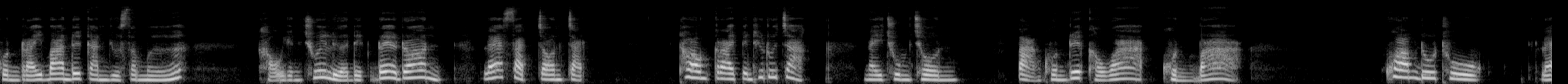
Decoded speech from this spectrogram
คนไร้บ้านด้วยกันอยู่เสมอ เขายังช่วยเหลือเด็กเร่ร่อน และสัตว์จรจัด ทองกลายเป็นที่รู้จักในชุมชน ต่างคนเรียกเขาว่า คนบ้า ความดูถูกและ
